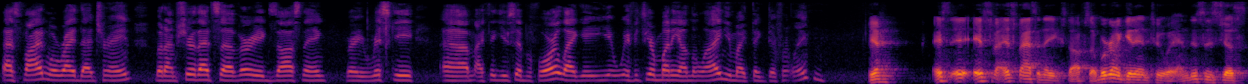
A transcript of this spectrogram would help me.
that's fine. We'll ride that train. But I'm sure that's uh, very exhausting, very risky. Um, I think you said before, like if it's your money on the line, you might think differently. Yeah, it's it's it's fascinating stuff. So we're gonna get into it, and this is just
